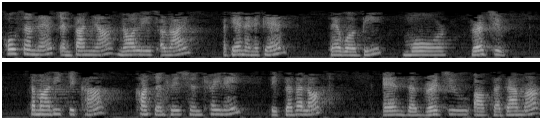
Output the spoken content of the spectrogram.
wholesomeness and panya, knowledge arise again and again, there will be more virtue. Samadhi sikha, concentration training, is developed and the virtue of the Dhamma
